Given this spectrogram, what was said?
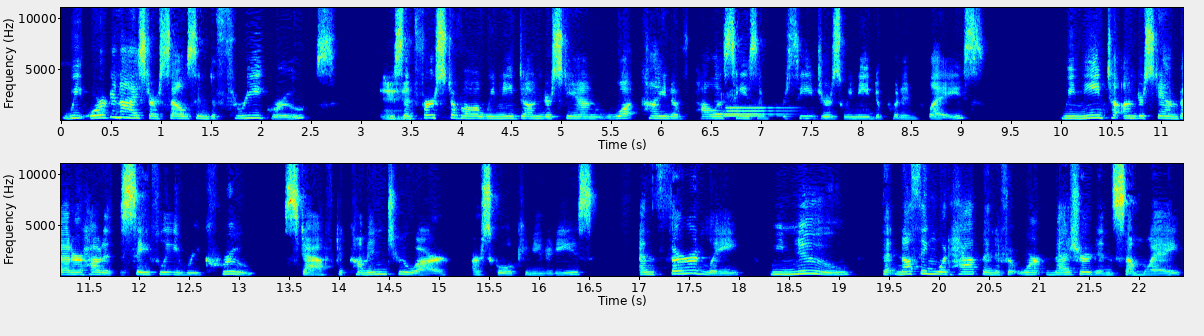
we organized ourselves into three groups. Mm-hmm. We said, first of all, we need to understand what kind of policies and procedures we need to put in place. We need to understand better how to safely recruit staff to come into our, our school communities. And thirdly, we knew that nothing would happen if it weren't measured in some way.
